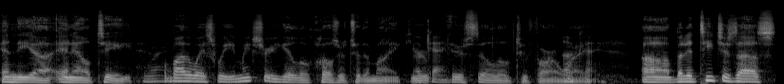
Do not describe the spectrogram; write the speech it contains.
in the uh, NLT. Oh, Right. by the way, sweetie, make sure you get a little closer to the mic. You're Okay. you're still a little too far away. Okay. Uh, but it teaches us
